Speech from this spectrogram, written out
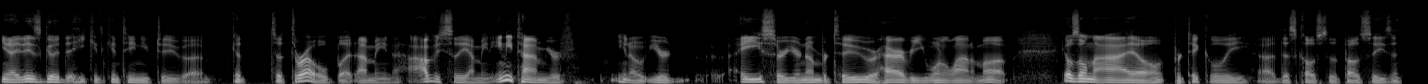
you know, it is good that he can continue to uh, to throw. But I mean, obviously, I mean, anytime you're you know your ace or your number two or however you want to line them up goes on the IL, particularly uh, this close to the postseason.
